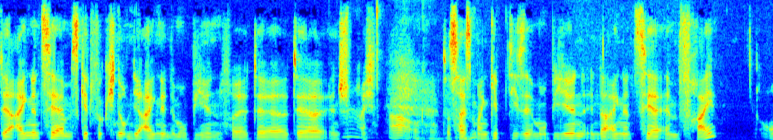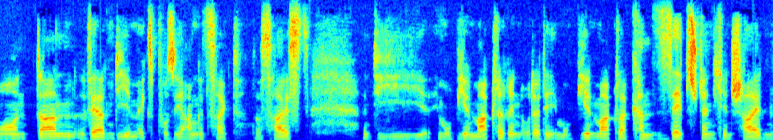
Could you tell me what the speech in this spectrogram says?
der eigenen CRM, es geht wirklich nur um die eigenen Immobilien, weil der, der entsprechend. Ah, okay. Das heißt, mhm. man gibt diese Immobilien in der eigenen CRM frei und dann werden die im Exposé angezeigt. Das heißt, die Immobilienmaklerin oder der Immobilienmakler kann selbstständig entscheiden,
